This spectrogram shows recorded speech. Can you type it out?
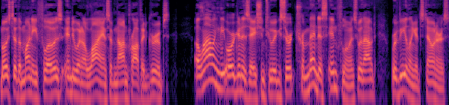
Most of the money flows into an alliance of nonprofit groups, allowing the organization to exert tremendous influence without revealing its donors.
